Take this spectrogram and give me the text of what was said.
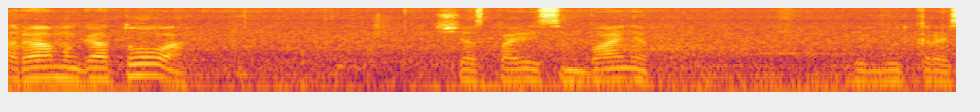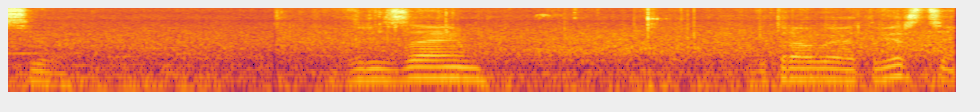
Рама готова. Сейчас повесим баннер и будет красиво. Вырезаем ветровые отверстия,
